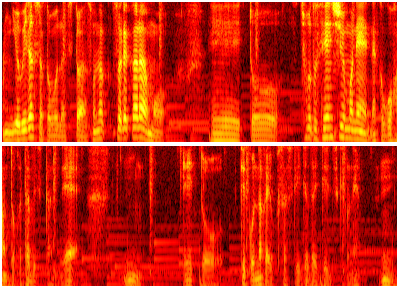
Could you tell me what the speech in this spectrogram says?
呼び出した友達とは、その、それからも、えっ、と、ちょうど先週もね、なんかご飯とか食べてたんで、うん。えっ、と、結構仲良くさせていただいてるんですけどね。うん。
